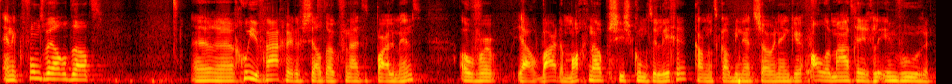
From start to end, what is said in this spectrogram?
En ik vond wel dat er uh, goede vragen werden gesteld, ook vanuit het parlement over ja, waar de macht nou precies komt te liggen. Kan het kabinet zo in één keer alle maatregelen invoeren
